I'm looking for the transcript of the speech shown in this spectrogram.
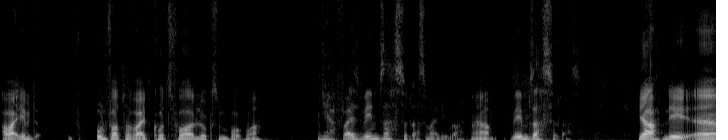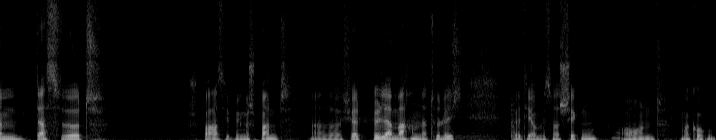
aber eben unfassbar weit, kurz vor Luxemburg, war. Ja, weißt, wem sagst du das, mein Lieber? Ja. Wem sagst du das? Ja, nee, ähm, das wird Spaß, ich bin gespannt. Also ich werde Bilder machen, natürlich. Ich werde dir auch ein bisschen was schicken und mal gucken.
